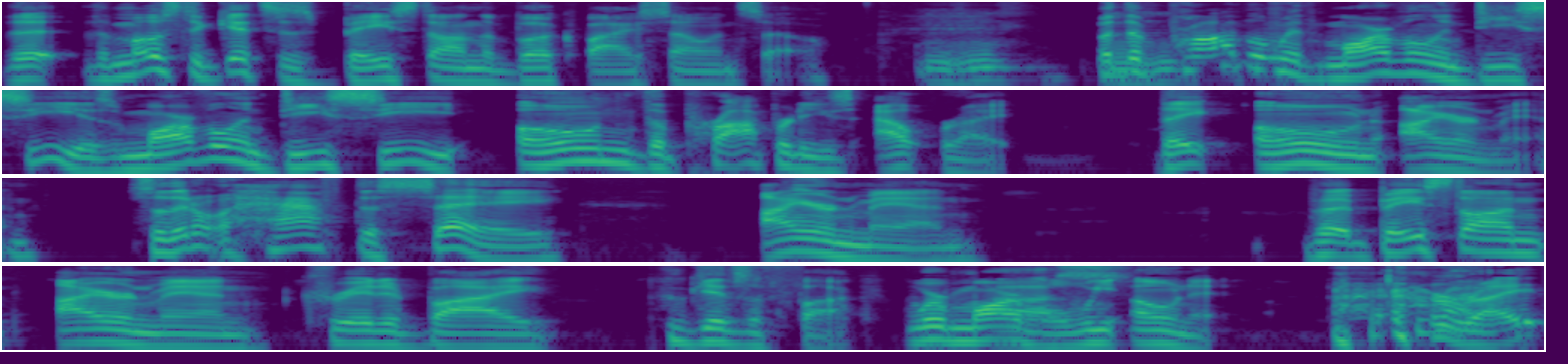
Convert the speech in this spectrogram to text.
the the most it gets is based on the book by so and so. But the Mhm. problem with Marvel and DC is Marvel and DC own the properties outright. They own Iron Man. So they don't have to say Iron Man, but based on Iron Man created by who gives a fuck? We're Marvel, Us. we own it. right?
